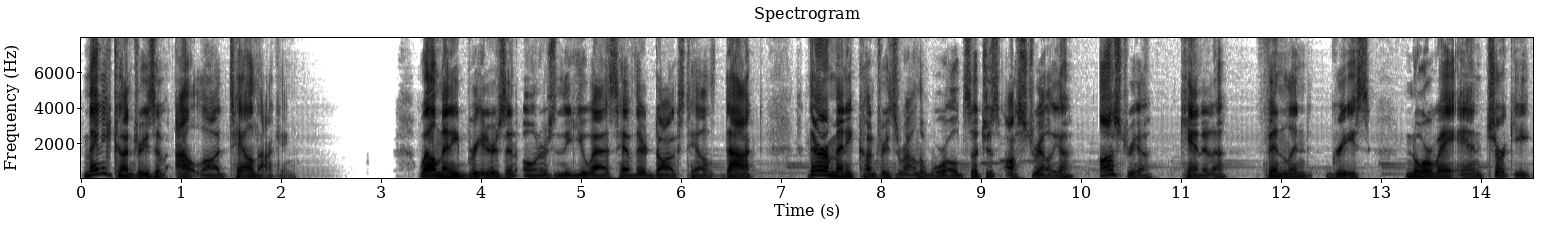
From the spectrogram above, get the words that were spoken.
Many countries have outlawed tail docking. While many breeders and owners in the US have their dogs tails docked There are many countries around the world such as Australia Austria Canada Finland Greece Norway and Turkey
